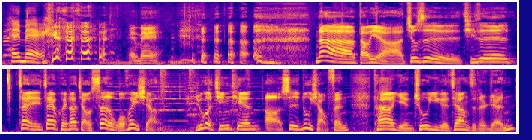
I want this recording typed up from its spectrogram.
黑妹，黑妹。那导演啊，就是其实再再回到角色，我会想，如果今天啊是陆小芬，她要演出一个这样子的人。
